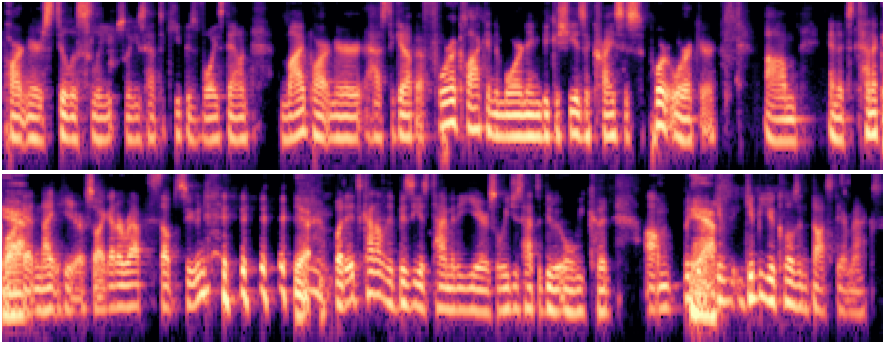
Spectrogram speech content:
partner is still asleep, so he's had to keep his voice down. My partner has to get up at four o'clock in the morning because she is a crisis support worker. Um, and it's 10 o'clock Yeah. at night here. So I got to wrap this up soon. Yeah. But it's kind of the busiest time of the year. So we just had to do it when we could. Um, but yeah, Yeah. give, give me your closing thoughts there, Max.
